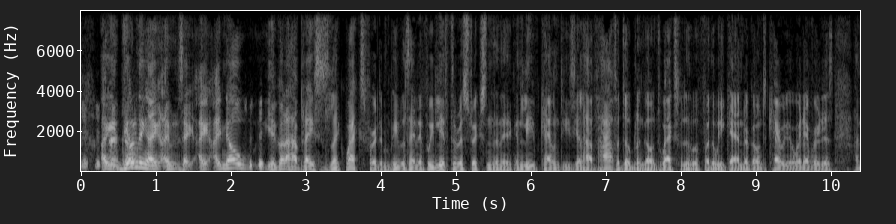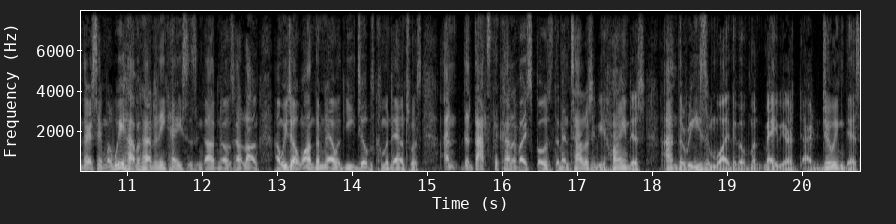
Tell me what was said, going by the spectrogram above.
I, the only thing I, I'm saying, I, I know you're going to have places like Wexford and people saying if we lift the restrictions and they can leave counties, you'll have half of Dublin going to Wexford for the weekend or going to Kerry or whatever it is. And they're saying, well, we haven't had any cases in God knows how long, and we don't want them now with ye dubs coming down to us. And th- that's the kind of, I suppose, the mentality behind it and the reason why the government maybe are, are doing this.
